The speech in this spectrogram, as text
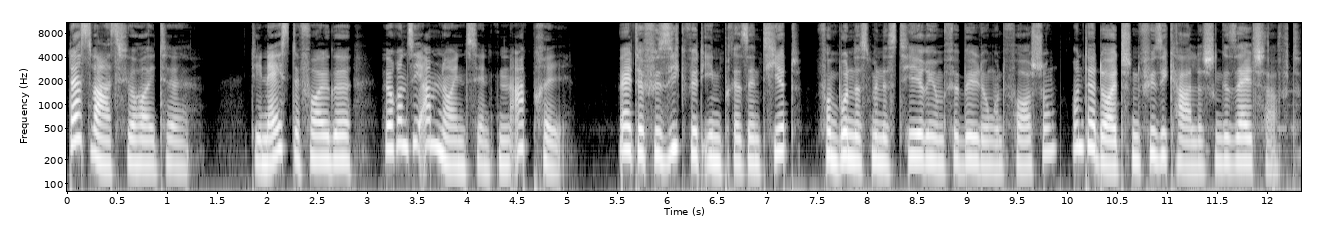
Das war's für heute. Die nächste Folge hören Sie am 19. April. Welt der Physik wird Ihnen präsentiert vom Bundesministerium für Bildung und Forschung und der Deutschen Physikalischen Gesellschaft.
